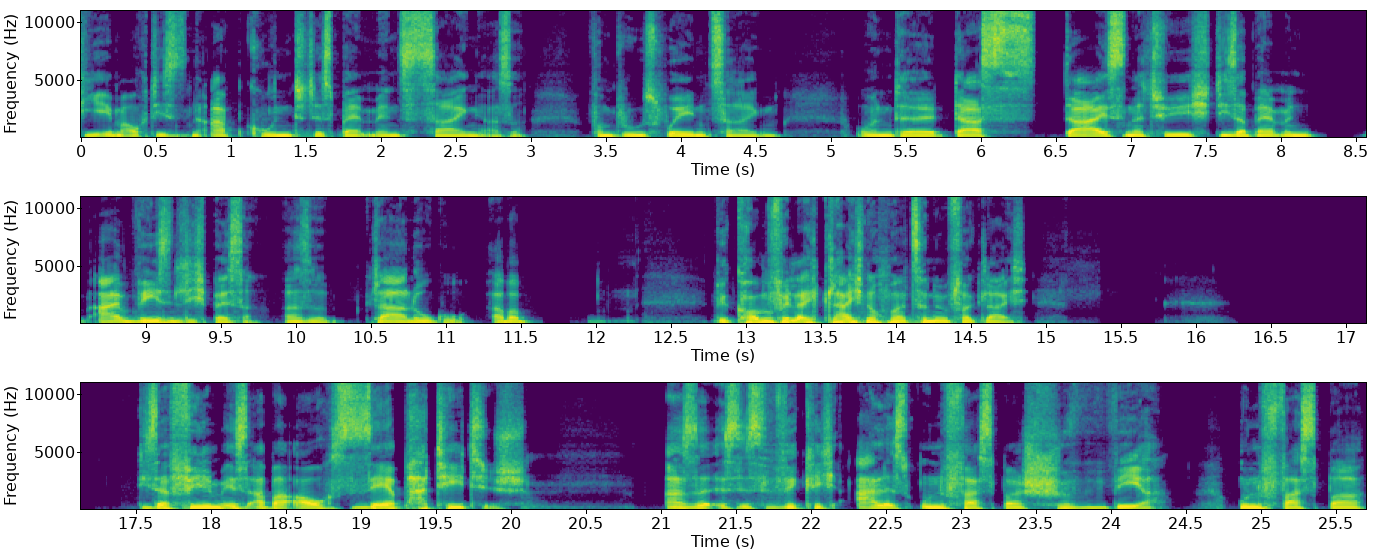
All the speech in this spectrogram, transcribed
die eben auch diesen Abgrund des Batmans zeigen, also von Bruce Wayne zeigen. Und äh, das, da ist natürlich dieser Batman äh, wesentlich besser. Also klar, Logo. Aber wir kommen vielleicht gleich nochmal zu einem Vergleich. Dieser Film ist aber auch sehr pathetisch. Also es ist wirklich alles unfassbar schwer, unfassbar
